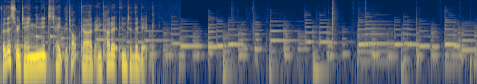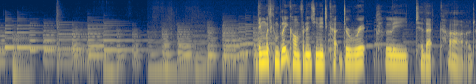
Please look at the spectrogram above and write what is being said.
For this routine, you need to take the top card and cut it into the deck. Then with complete confidence you need to cut directly to that card.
